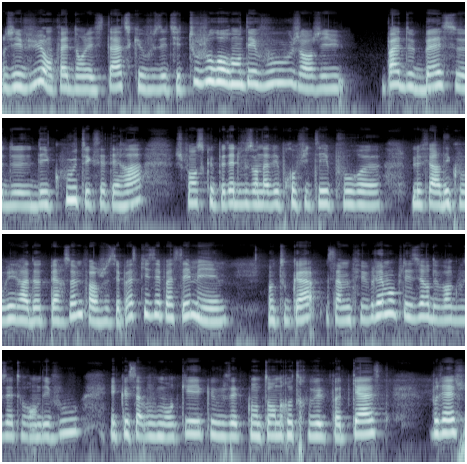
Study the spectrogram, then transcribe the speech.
J'ai vu en fait dans les stats que vous étiez toujours au rendez-vous, genre j'ai eu pas de baisse d'écoute, etc. Je pense que peut-être vous en avez profité pour euh, le faire découvrir à d'autres personnes. Enfin, je sais pas ce qui s'est passé, mais en tout cas, ça me fait vraiment plaisir de voir que vous êtes au rendez-vous et que ça vous manquait, que vous êtes content de retrouver le podcast. Bref,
